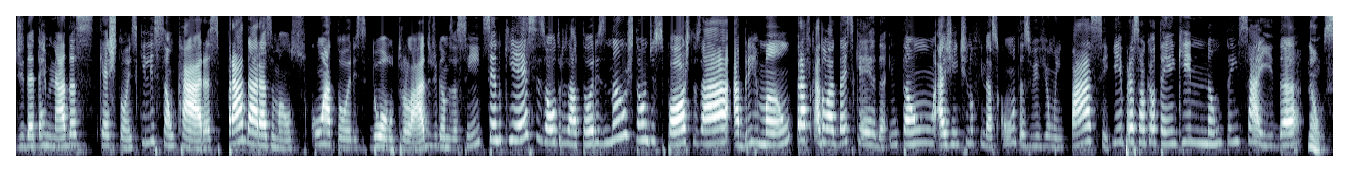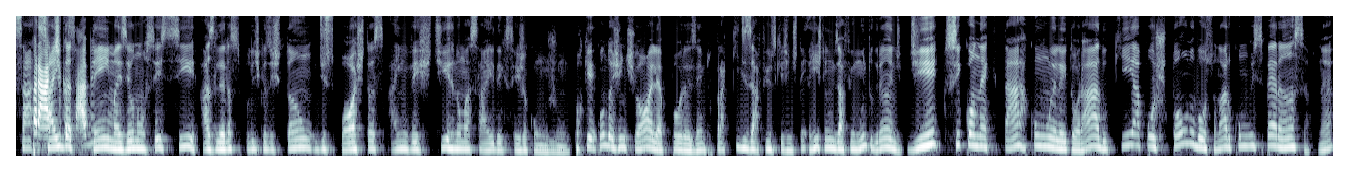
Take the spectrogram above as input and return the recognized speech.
de determinadas questões que lhe são caras para dar as mãos com atores do outro lado, digamos assim, sendo que esses outros atores não estão dispostos a abrir mão para ficar do lado da esquerda. Então, a gente no fim das contas vive um impasse e a impressão que eu tenho é que não tem saída Não, sa prática, saída sabe? tem, mas eu não sei se as lideranças políticas estão dispostas a investir numa saída que seja conjunta. Porque quando a gente olha, por exemplo, exemplo, para que desafios que a gente tem? A gente tem um desafio muito grande de se conectar com um eleitorado que apostou no Bolsonaro como esperança, né?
